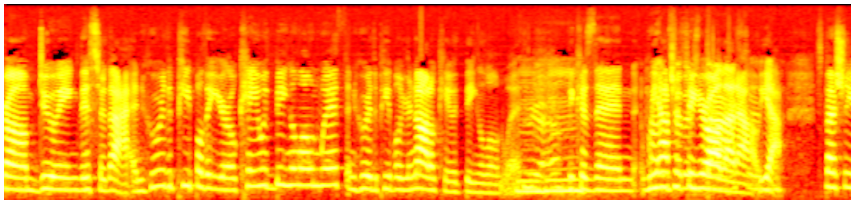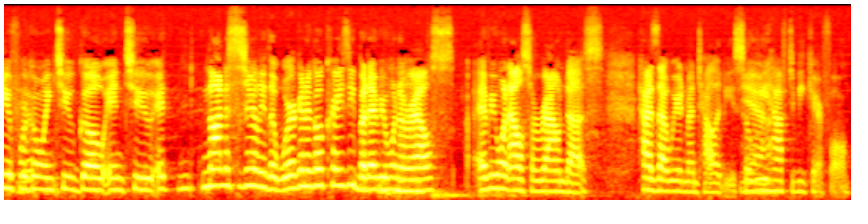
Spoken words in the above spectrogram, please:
from doing this or that, and who are the people that you're okay with being alone with, and who are the people you're not okay with being alone with. Yeah. Because then we Have have to figure all that out. and- Yeah. Especially if we're going to go into it, not necessarily that we're going to go crazy, but everyone Mm-hmm. else, everyone else around us has that weird mentality. So Yeah. we have to be careful.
